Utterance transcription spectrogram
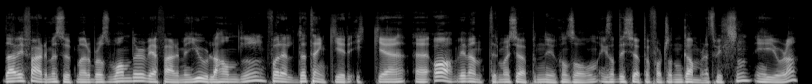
Da er vi ferdig med Super Mario Bros. Wonder, vi er ferdig med julehandelen. Foreldre tenker ikke eh, å, vi venter med å kjøpe den nye konsollen. De kjøper fortsatt den gamle Switchen i jula.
